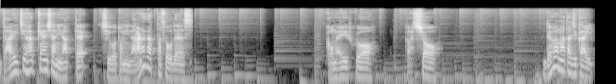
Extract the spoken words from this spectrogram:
第一発見者になって仕事にならなかったそうです。ご冥福を合唱。ではまた次回。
